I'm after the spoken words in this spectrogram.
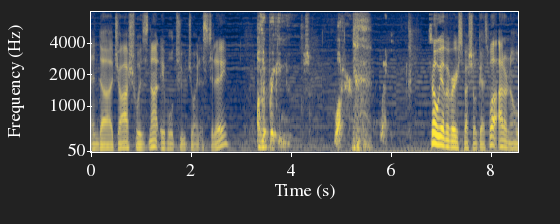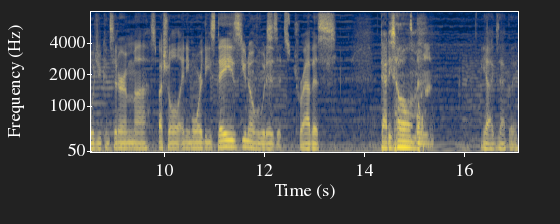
And uh, Josh was not able to join us today. Other breaking news. Water. Wet. So we have a very special guest. Well, I don't know. Would you consider him uh, special anymore these days? You know who it is. It's Travis. Daddy's home. Yeah, exactly.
